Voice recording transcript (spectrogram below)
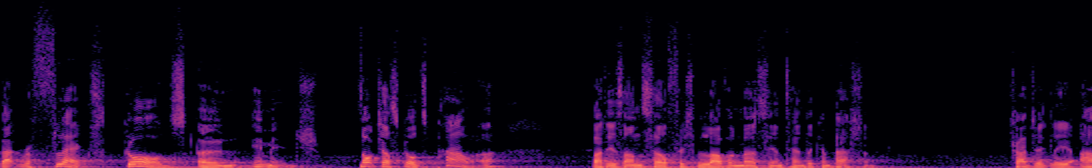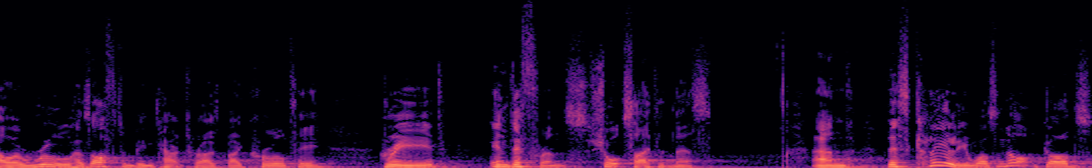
that reflects God's own image. Not just God's power, but his unselfish love and mercy and tender compassion. Tragically, our rule has often been characterized by cruelty, greed, indifference, short sightedness. And this clearly was not God's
